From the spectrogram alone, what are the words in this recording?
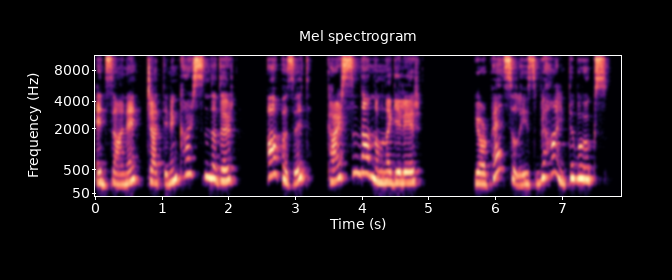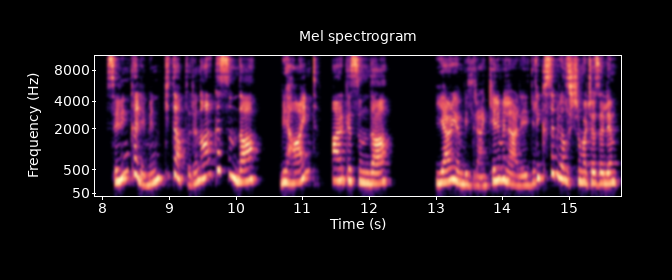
Eczane caddenin karşısındadır. Opposite, karşısında anlamına gelir. Your pencil is behind the books. Senin kalemin kitapların arkasında. Behind, arkasında. Yer yön bildiren kelimelerle ilgili kısa bir alıştırma çözelim.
